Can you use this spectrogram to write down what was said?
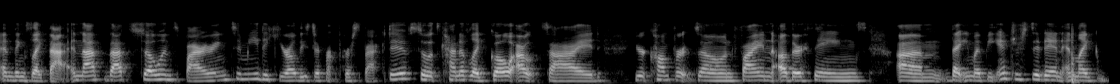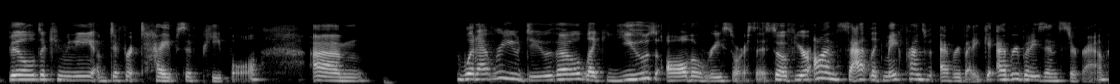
and things like that. And that that's so inspiring to me to hear all these different perspectives. So it's kind of like go outside your comfort zone, find other things um, that you might be interested in, and like build a community of different types of people. Um, whatever you do though like use all the resources. So if you're on set like make friends with everybody get everybody's instagram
